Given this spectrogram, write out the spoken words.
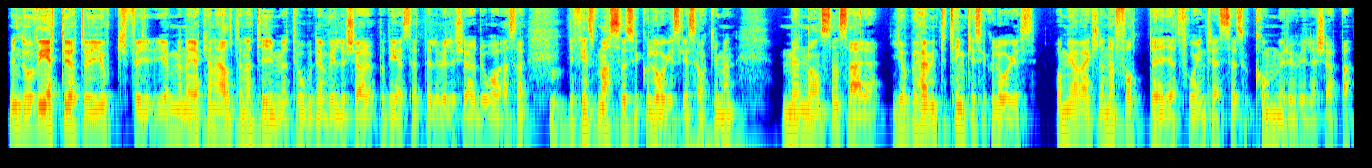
Men då vet du att du har gjort, för jag menar jag kan ha alternativmetoden, vill du köra på det sättet eller vill du köra då? Alltså Mm. det finns massa psykologiska saker men, men någonstans så här, jag behöver inte tänka psykologiskt. Om jag verkligen har fått dig att få intresse så kommer du vilja köpa.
